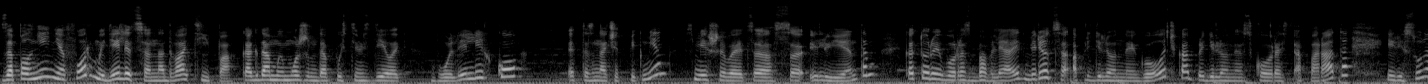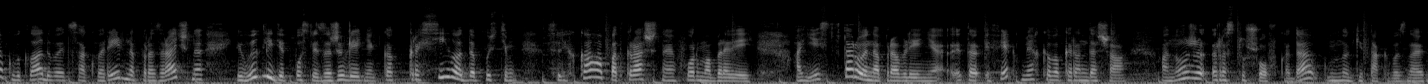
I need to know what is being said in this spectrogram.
Заполнение формы делится на два типа. Когда мы можем, допустим, сделать более легко, это значит пигмент смешивается с илюентом, который его разбавляет, берется определенная иголочка, определенная скорость аппарата, и рисунок выкладывается акварельно, прозрачно и выглядит после заживления как красиво, допустим, слегка подкрашенная форма бровей. А есть второе направление, это эффект мягкого карандаша, оно же растушевка, да, многие так его знают.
